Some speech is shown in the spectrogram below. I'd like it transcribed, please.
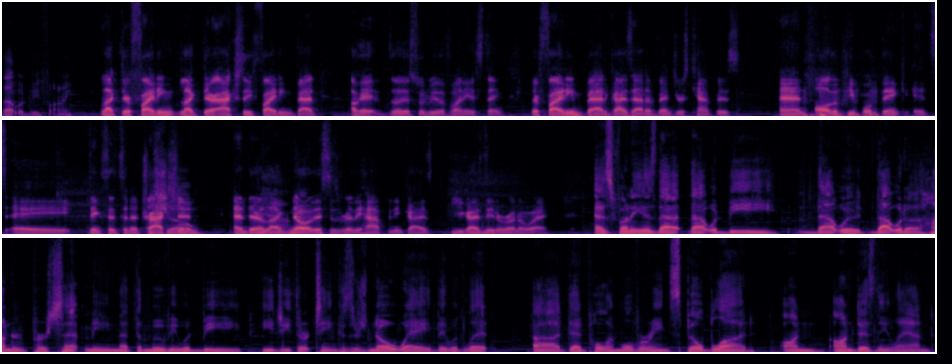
That would be funny. Like they're fighting, like they're actually fighting bad. Okay, so this would be the funniest thing. They're fighting bad guys at Avengers Campus, and all the people think it's a thinks it's an attraction, and they're like, "No, this is really happening, guys. You guys need to run away." As funny as that that would be, that would that would a hundred percent mean that the movie would be PG thirteen because there's no way they would let uh, Deadpool and Wolverine spill blood on on Disneyland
